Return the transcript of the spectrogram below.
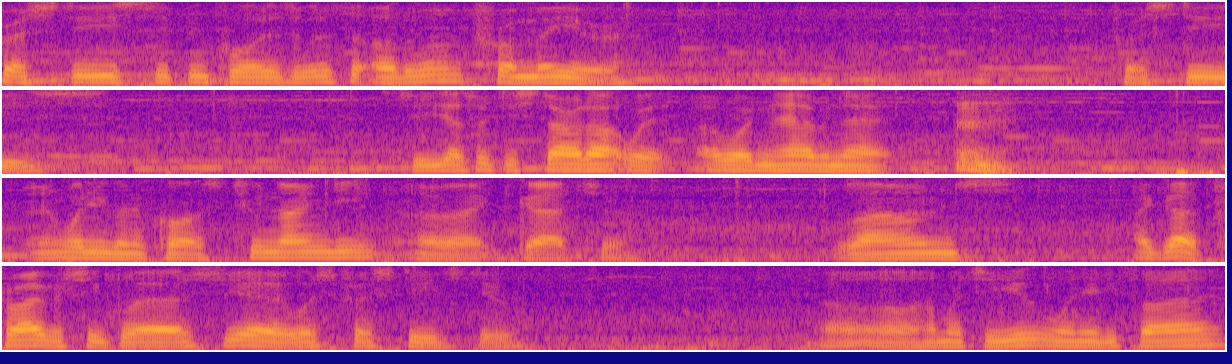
Prestige sleeping quarters. What is the other one? Premier. Prestige. See, that's what you start out with. I wasn't having that. and what are you gonna cost? 290? Alright, gotcha. Lounge. I got privacy glass. Yeah, what's Prestige do? Oh, how much are you? 185?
